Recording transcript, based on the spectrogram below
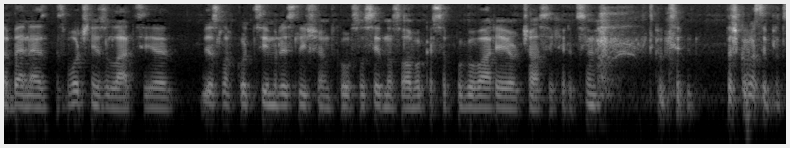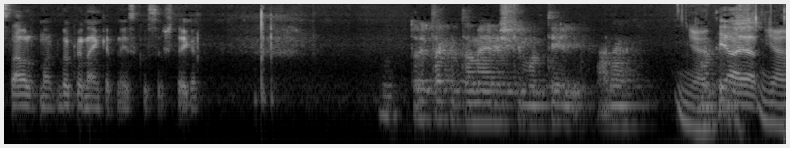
nobene zvočne izolacije. Jaz lahko cimre slišim tako v sosedno sobo, ki se pogovarjajo včasih. Težko si predstavljati, no, dokler naenkrat ne izkusiš tega. To je tako kot ameriški moteli. Ja, ja, ja. ja,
